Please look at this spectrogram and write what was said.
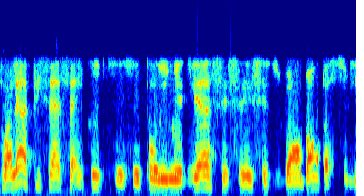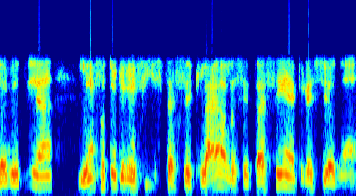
voilà, puis ça, ça écoute, c'est pour les médias, c'est du bonbon parce que tu l'avais dit, hein, la photographie c'est assez clair, c'est assez impressionnant.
